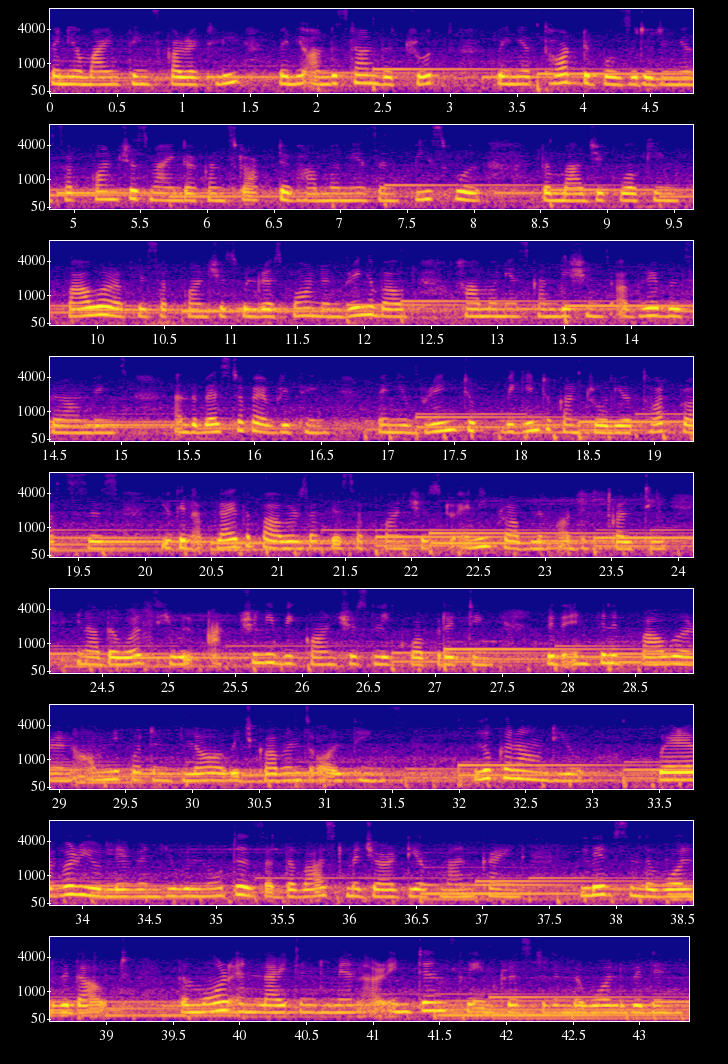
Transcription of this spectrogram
When your mind thinks correctly, when you understand the truth, when your thought deposited in your subconscious mind are constructive, harmonious, and peaceful, the magic working power of your subconscious will respond and bring about harmonious conditions, agreeable surroundings, and the best of everything. When you to begin to control your thought processes, you can apply the powers of your subconscious to any problem or difficulty. In other words, you will actually be consciously cooperating with the infinite power and omnipotent law which governs all things. Look around you, wherever you live, and you will notice that the vast majority of mankind lives in the world without. The more enlightened men are intensely interested in the world within.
